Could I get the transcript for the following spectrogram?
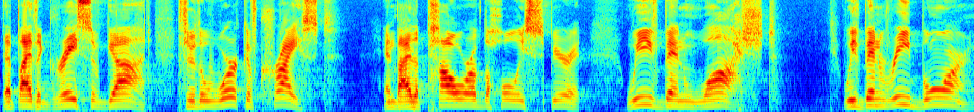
that by the grace of God, through the work of Christ, and by the power of the Holy Spirit, we've been washed, we've been reborn,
